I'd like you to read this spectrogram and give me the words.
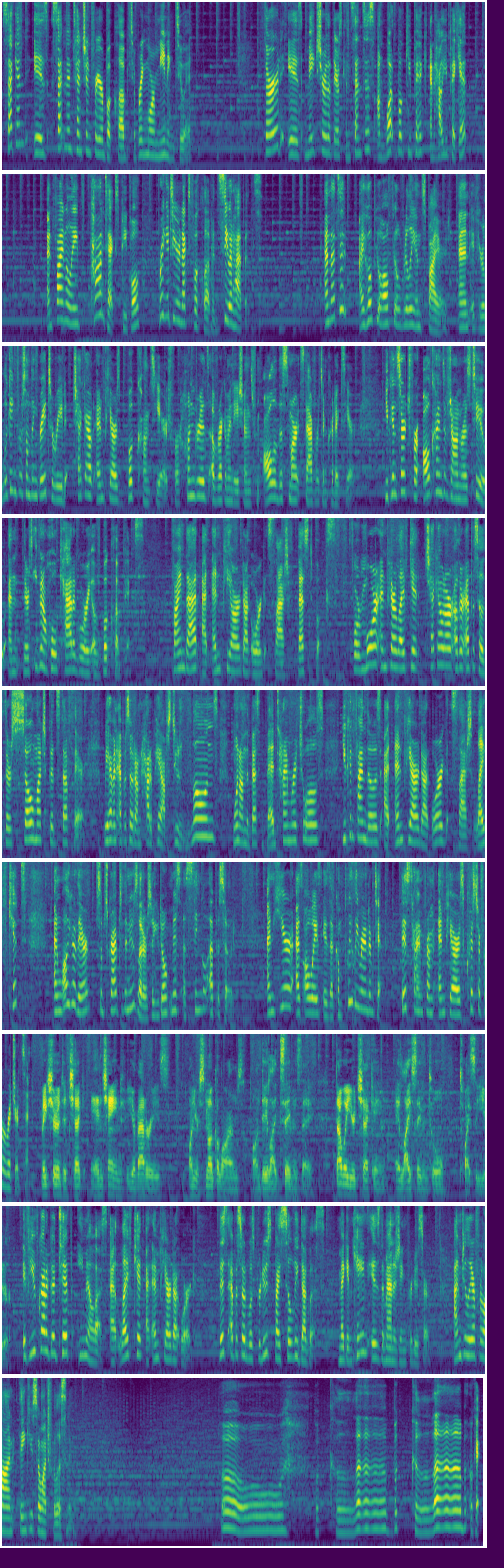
Second is set an intention for your book club to bring more meaning to it. Third is make sure that there's consensus on what book you pick and how you pick it. And finally, context, people. Bring it to your next book club and see what happens. And that's it. I hope you all feel really inspired. And if you're looking for something great to read, check out NPR's Book Concierge for hundreds of recommendations from all of the smart staffers and critics here. You can search for all kinds of genres too, and there's even a whole category of book club picks. Find that at npr.org/slash bestbooks. For more NPR Life Kit, check out our other episodes. There's so much good stuff there. We have an episode on how to pay off student loans, one on the best bedtime rituals. You can find those at npr.org slash lifekit. And while you're there, subscribe to the newsletter so you don't miss a single episode. And here, as always, is a completely random tip. This time from NPR's Christopher Richardson. Make sure to check and change your batteries on your smoke alarms on Daylight Savings Day. That way, you're checking a life saving tool twice a year. If you've got a good tip, email us at lifekit at npr.org. This episode was produced by Sylvie Douglas. Megan Kane is the managing producer. I'm Julia Furlan. Thank you so much for listening. Oh, book club, book club. Okay,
